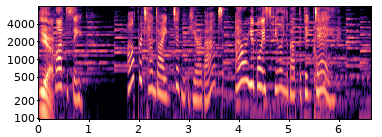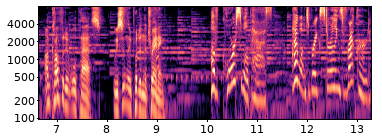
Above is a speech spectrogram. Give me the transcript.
yeah. We'll have to see. I'll pretend I didn't hear that. How are you boys feeling about the big day? I'm confident we'll pass. We certainly put in the training. Of course we'll pass. I want to break Sterling's record.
